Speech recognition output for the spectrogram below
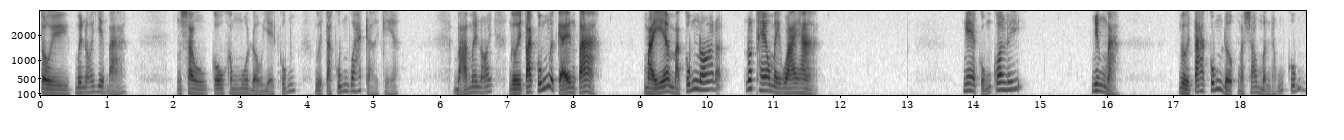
Tôi mới nói với bà, sao cô không mua đồ về cúng, người ta cúng quá trời kìa. Bà mới nói, người ta cúng cái kệ người ta, mày mà cúng nó đó, nó theo mày hoài à. Nghe cũng có lý, nhưng mà người ta cúng được mà sao mình không cúng.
